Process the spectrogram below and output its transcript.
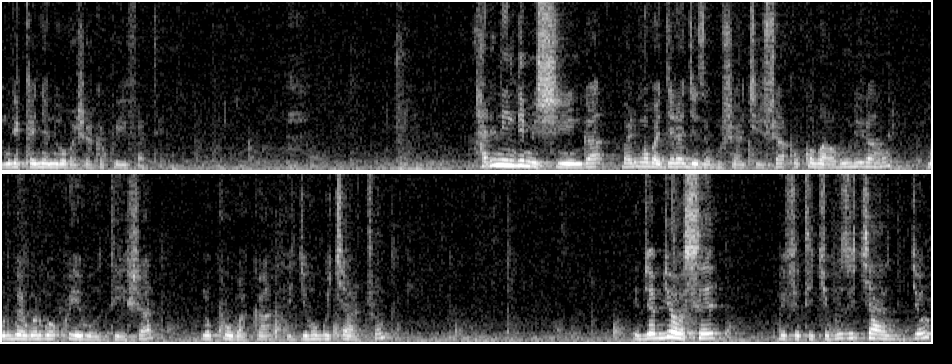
muri kenya ni ho bashaka kuyifatira hari n'indi mishinga barimo bagerageza gushakisha uko bahuriraho mu rwego rwo kwihutisha no kubaka igihugu cyacu. Ibyo byose bifite ikiguzi cyabyo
